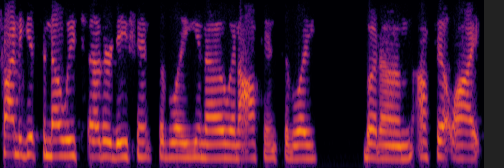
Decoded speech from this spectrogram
trying to get to know each other defensively, you know, and offensively. But um, I felt like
